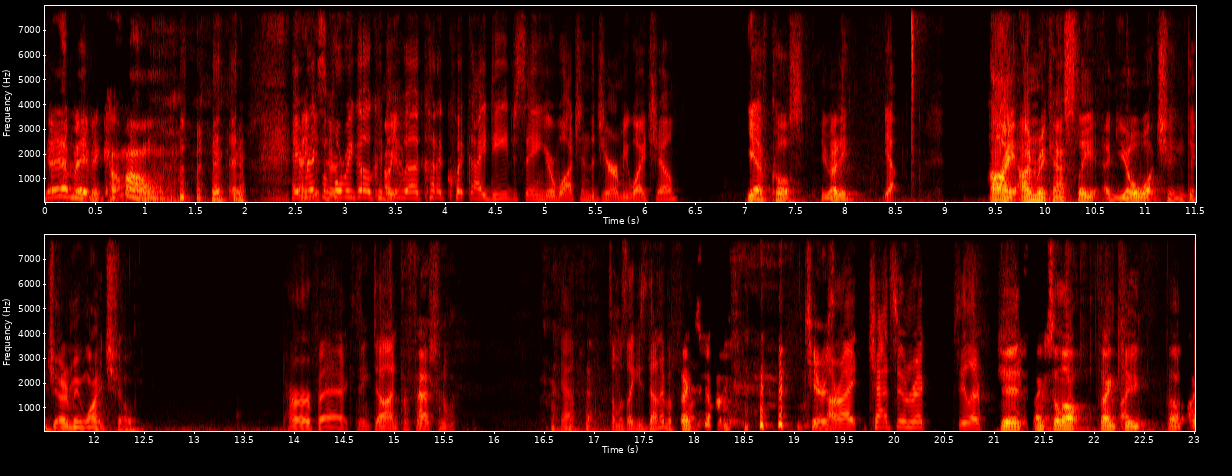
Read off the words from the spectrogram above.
Yeah, baby, come on. Hey, Thank Rick, you, before we go, could Oh, you yeah. uh, cut a quick ID just saying you're watching the Jeremy White Show? yeah, of course. You ready? Yep. Hi, I'm Rick Astley, and you're watching the Jeremy White Show. Perfect. See? That's a Done. professional. Yeah. It's almost like he's done it before. Thanks, guys. Cheers. All right. Chat soon, Rick. See you later. Cheers. Thanks a lot. Thank you. Bye bye.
